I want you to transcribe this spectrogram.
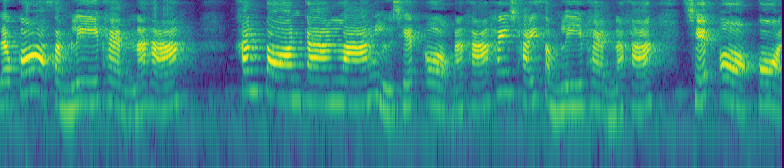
แล้วก็สำลีแผ่นนะคะ ขั้นตอนการล้างหรือเช็ดออกนะคะ ให้ใช้สำลีแผ่นนะคะ เช็ดออกก่อน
